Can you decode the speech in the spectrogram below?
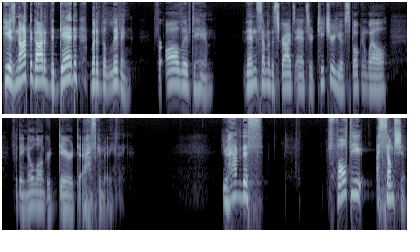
He is not the God of the dead, but of the living, for all live to him. Then some of the scribes answered, Teacher, you have spoken well, for they no longer dared to ask him anything. You have this faulty assumption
